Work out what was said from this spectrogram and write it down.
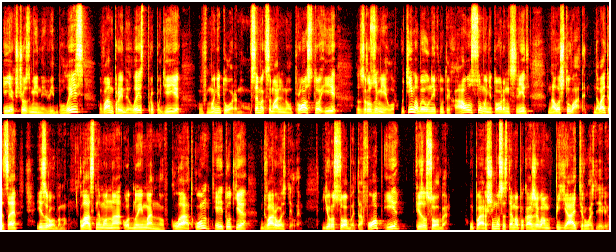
І якщо зміни відбулись, вам прийде лист про події в моніторингу. Все максимально просто і зрозуміло. Утім, аби уникнути хаосу, моніторинг слід налаштувати. Давайте це і зробимо. Класнемо на одноіменну вкладку, і тут є два розділи: юрособи та ФОП і фізособи. У першому система покаже вам 5 розділів:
